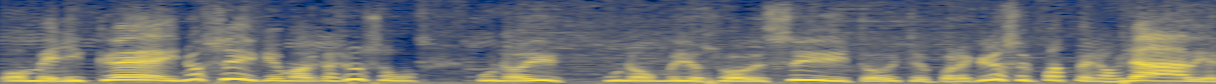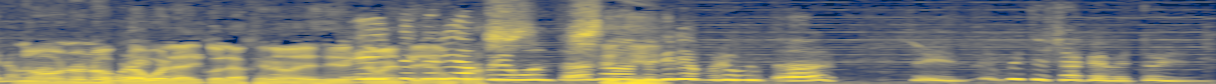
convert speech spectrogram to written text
o no sé qué marca, yo uso uno ahí, uno medio suavecito, ¿viste? Para que no se papen los labios, No, nomás, no, no, pero bueno. abuela, el colágeno es Eh, te directamente un quería proceso. preguntar, no, te quería preguntar, sí, viste ya que me estoy,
